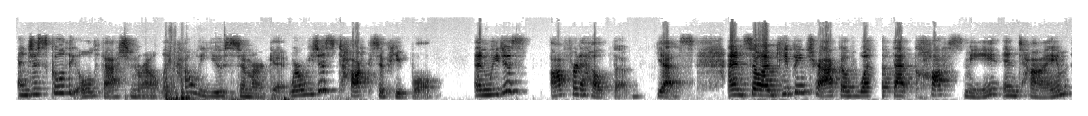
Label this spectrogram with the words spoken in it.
and just go the old fashioned route, like how we used to market, where we just talk to people and we just offer to help them. Yes. And so I'm keeping track of what that costs me in time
